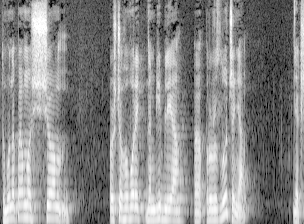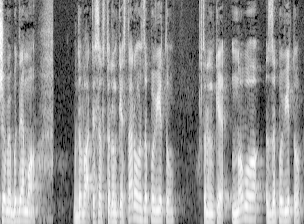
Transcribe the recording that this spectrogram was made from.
Тому, напевно, що про що говорить нам Біблія е, про розлучення, якщо ми будемо вдаватися в сторінки старого заповіту, в сторінки нового заповіту,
